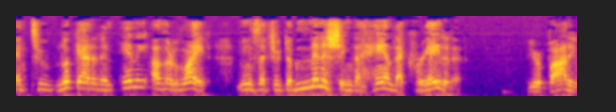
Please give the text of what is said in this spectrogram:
And to look at it in any other light means that you're diminishing the hand that created it. Your body,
